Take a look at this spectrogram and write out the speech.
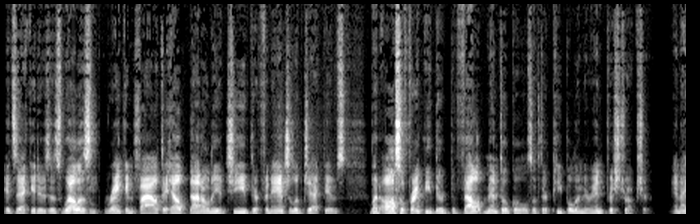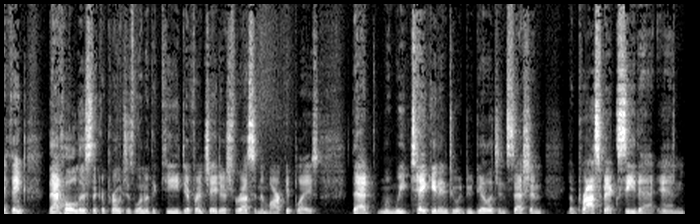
executives as well as rank and file to help not only achieve their financial objectives, but also, frankly, their developmental goals of their people and their infrastructure. And I think that holistic approach is one of the key differentiators for us in the marketplace. That when we take it into a due diligence session, the prospects see that. And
